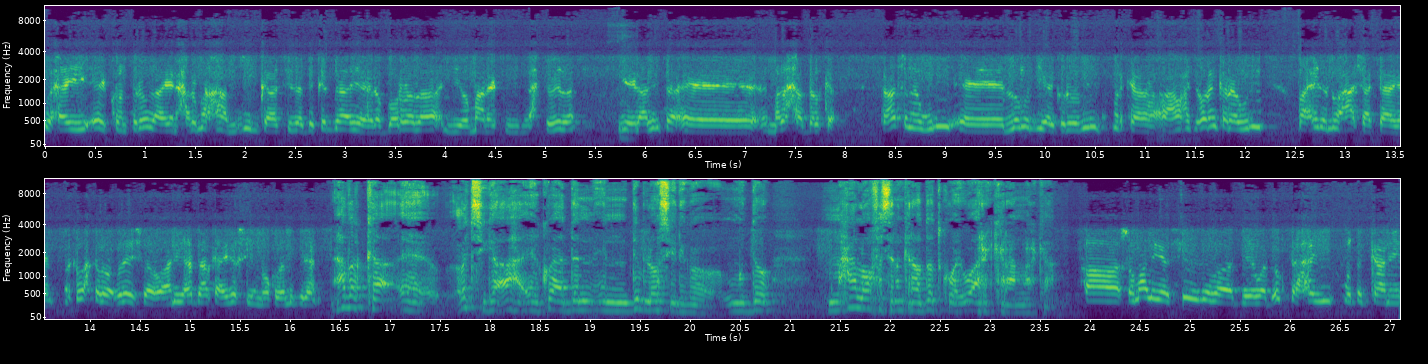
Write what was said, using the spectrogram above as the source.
waxay controolayeen xarumaha muhiimka sida dekeda iyo eraboorada iyo maaragtay madaxtooyada iyo ilaalinta madaxda dalka taasna weli looma diyaar garoobin marka waxaan oran karaa weli baahida noocaasa taagan. Marka wax kaloo culeysa oo aniga hadda halkaa iga sii muuqda ma jiraan. Hadalka codsiga ah ee ku aadan in dib loo sii dhigo muddo maxaa loo fasiran karaa dadku ay u arki karaan marka? Soomaaliya sideedaba dee waad og tahay wadankani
